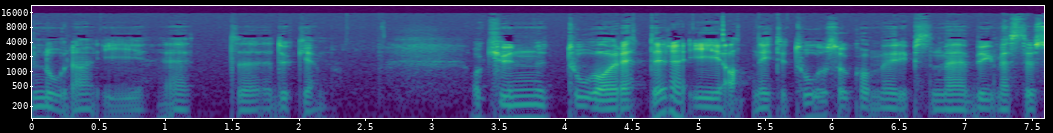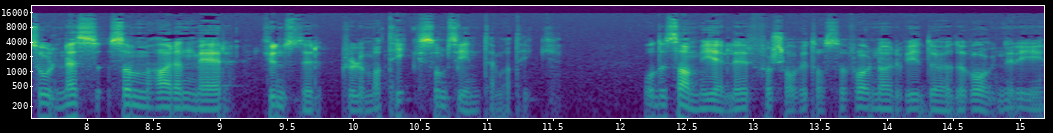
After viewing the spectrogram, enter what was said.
Nora i et uh, dukkehjem. Og kun to år etter, i 1892, så kommer Ibsen med 'Byggmester Solnes', som har en mer kunstnerproblematikk som sin tematikk. Og det samme gjelder for så vidt også for 'Når vi døde vågner' i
